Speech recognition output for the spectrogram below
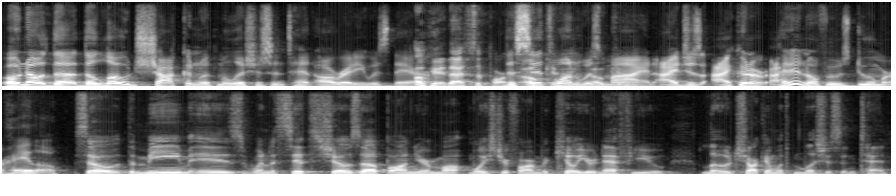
Oh no, the the load shotgun with malicious intent already was there. Okay, that's the part. The Sith Okay, one was okay. mine. I just I couldn't I didn't know if it was Doom or Halo. So the meme is when a Sith shows up on your mo- moisture farm to kill your nephew, load shotgun with malicious intent.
